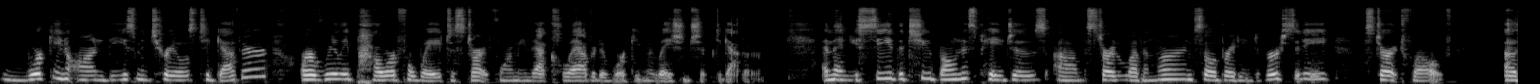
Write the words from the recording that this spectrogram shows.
working on these materials together are a really powerful way to start forming that collaborative working relationship together. And then you see the two bonus pages, um, Start 11 Learn, Celebrating Diversity, Start 12 uh,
